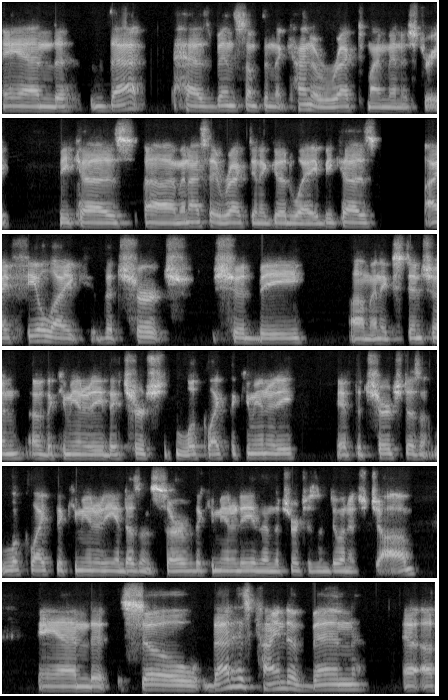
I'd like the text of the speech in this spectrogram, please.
And that has been something that kind of wrecked my ministry because, um, and I say wrecked in a good way, because I feel like the church should be um, an extension of the community. The church should look like the community. If the church doesn't look like the community and doesn't serve the community, then the church isn't doing its job. And so that has kind of been a, a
